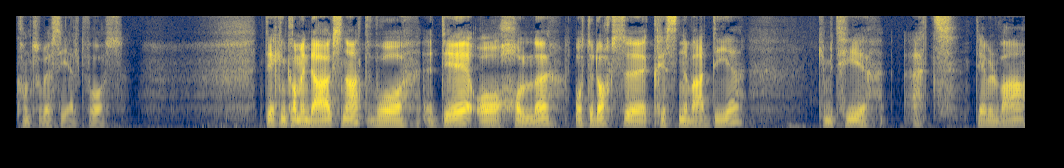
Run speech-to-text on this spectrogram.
kontroversielt for oss. det kan komme en dag snart hvor det å holde ortodokse kristne verdier kan bety at det vil være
